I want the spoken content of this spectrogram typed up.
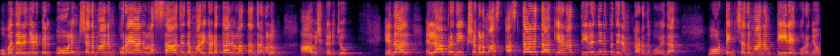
ഉപതെരഞ്ഞെടുപ്പിൽ പോളിംഗ് ശതമാനം കുറയാനുള്ള സാധ്യത മറികടക്കാനുള്ള തന്ത്രങ്ങളും ആവിഷ്കരിച്ചു. എന്നാൽ എല്ലാ പ്രതീക്ഷകളും അസ്- അസ്ഥാനത്താക്കിയാണ് തിരഞ്ഞെടുപ്പ് ദിനം കടന്നുപോയത്. വോട്ടിംഗ് ശതമാനം തീരെ കുറഞ്ഞു.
